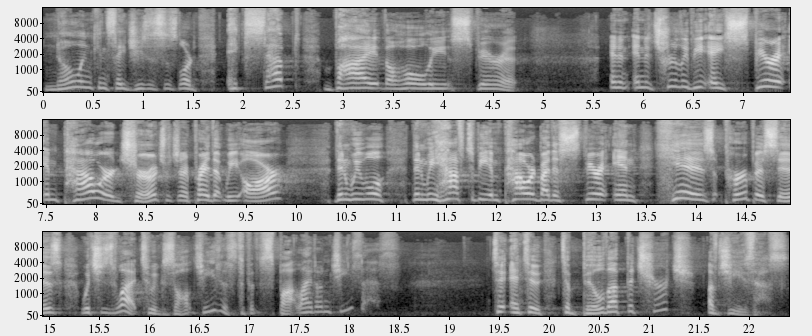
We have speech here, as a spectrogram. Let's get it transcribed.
no one can say Jesus is Lord except by the Holy Spirit. And, and to truly be a spirit empowered church, which I pray that we are, then we will then we have to be empowered by the spirit in his purposes which is what to exalt jesus to put the spotlight on jesus to, and to, to build up the church of jesus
